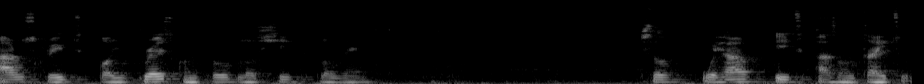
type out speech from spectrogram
R script or you press ctrl plus shift plus n. So we have it as untitled.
